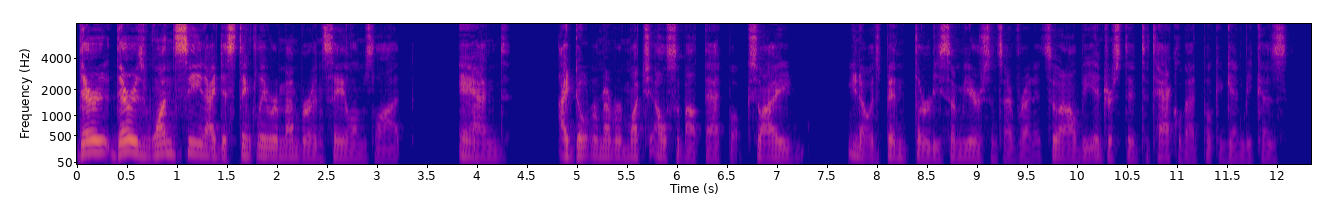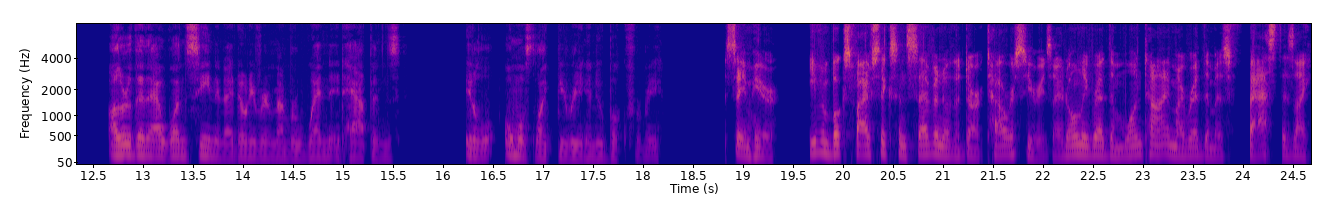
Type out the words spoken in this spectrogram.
there, there is one scene I distinctly remember in Salem's Lot, and I don't remember much else about that book. So I you know, it's been 30 some years since I've read it. So I'll be interested to tackle that book again because other than that one scene, and I don't even remember when it happens, it'll almost like be reading a new book for me. Same here. Even books five, six, and seven of the Dark Tower series. I'd only read them one time. I read them as fast as I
